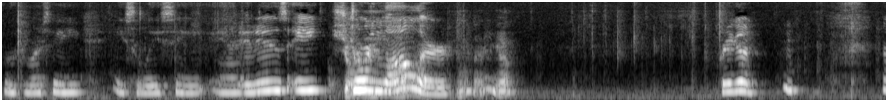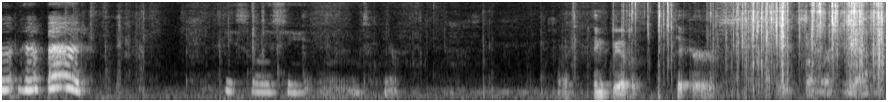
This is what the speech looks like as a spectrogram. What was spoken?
Mercy, Asa Lacy, and it is a Jordan, Lawlar. Oh, there you go. Pretty good. Hmm. Not half bad. Asa Lacy and here. I think we have a sticker somewhere. Yeah.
